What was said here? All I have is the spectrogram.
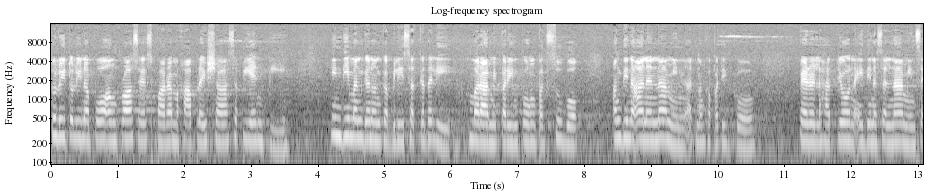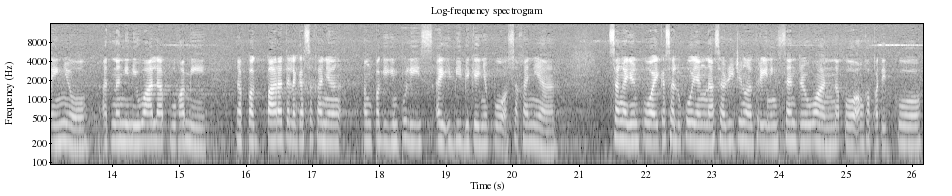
tuloy-tuloy na po ang process para maka-apply siya sa PNP. Hindi man ganon kabilis at kadali, marami pa rin pong pagsubok ang dinaanan namin at ng kapatid ko. Pero lahat yon ay dinasal namin sa inyo at naniniwala po kami na pag para talaga sa kanya ang pagiging pulis ay ibibigay niyo po sa kanya. Sa ngayon po ay kasalukuyang nasa Regional Training Center 1 na po ang kapatid ko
